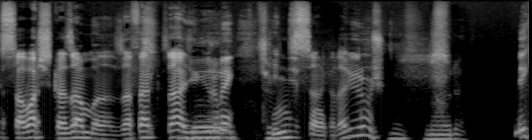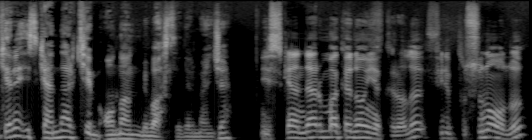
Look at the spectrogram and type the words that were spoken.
savaş kazanmadan, zafer sadece Doğru. yürümek Hindistan'a kadar yürümüş. Doğru. Bir kere İskender kim? Ondan bir bahsedelim önce. İskender Makedonya kralı Filipus'un oğlu.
